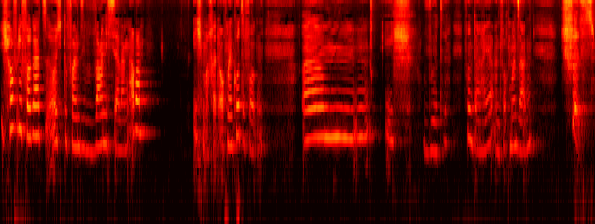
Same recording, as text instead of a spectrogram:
ich hoffe, die Folge hat euch gefallen. Sie war nicht sehr lang, aber ich mache halt auch mal kurze Folgen. Ähm, ich würde von daher einfach mal sagen, tschüss.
